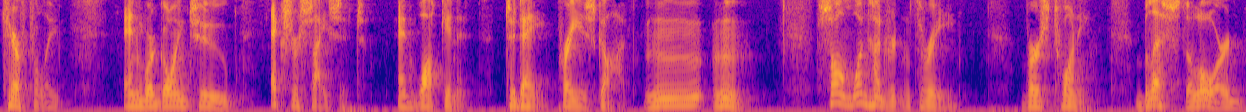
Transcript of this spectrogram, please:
carefully and we're going to exercise it and walk in it today. Praise God. Mm-mm. Psalm 103, verse 20. Bless the Lord,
